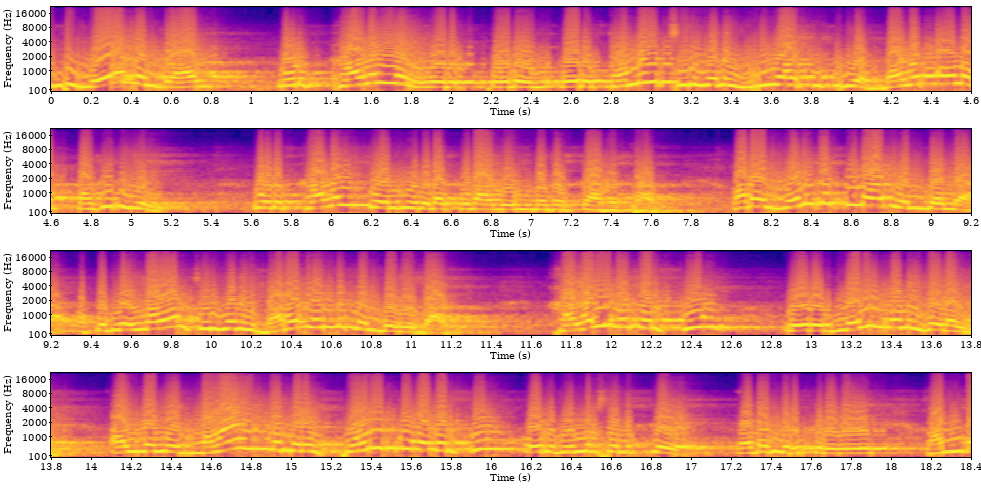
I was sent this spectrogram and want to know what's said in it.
இது ஏனென்றால் ஒரு கலையை ஒரு ஒரு ஒரு தமிழ் சிறுவனை உருவாக்கக்கூடிய பலமான பகுதியில் ஒரு கலை தோன்றிவிடக்கூடாது என்பதற்காகத்தான். ஆனால் எழுதக்கூடாது என்பதல்ல. அப்படி எல்லாம் சிறுவனை வர வேண்டும் என்பதுதான். கலைவதற்கும் ஒரு நெல்மணிகளை அல்லது மாநிலங்களை பொறுப்புவதற்கும் ஒரு விமர்சனுக்கு இடம் இருக்கிறது அந்த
